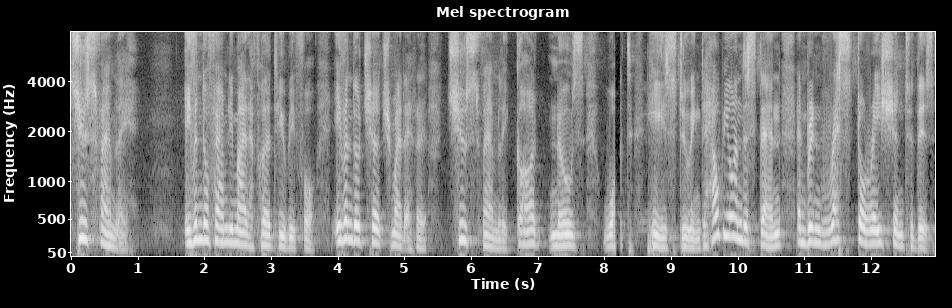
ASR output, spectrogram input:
Choose family. Even though family might have hurt you before, even though church might have hurt, choose family. God knows what He's doing to help you understand and bring restoration to this,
